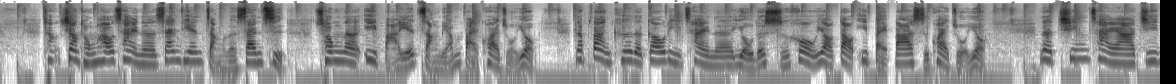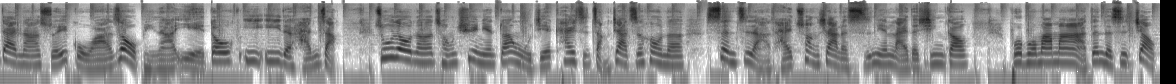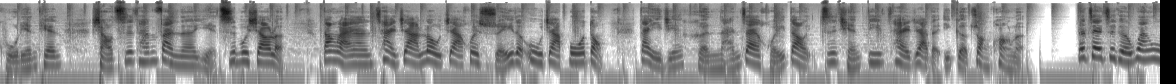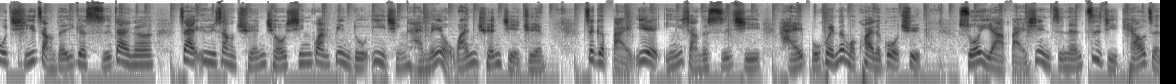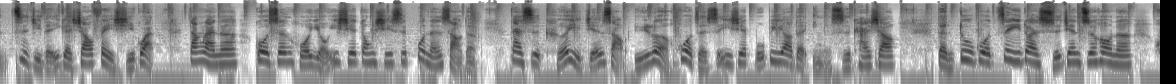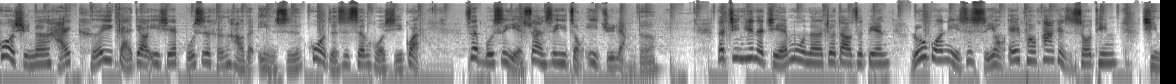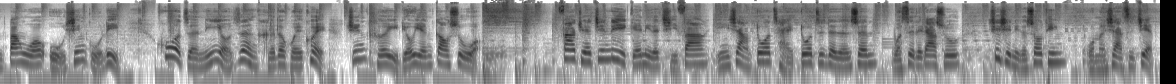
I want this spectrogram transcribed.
像茼蒿菜呢，三天涨了三次；葱呢，一把也涨两百块左右。那半颗的高丽菜呢，有的时候要到一百八十块左右。那青菜啊、鸡蛋啊、水果啊、肉品啊，也都一一的喊涨。猪肉呢，从去年端午节开始涨价之后呢，甚至啊还创下了十年来的新高。婆婆妈妈啊，真的是叫苦连天，小吃摊贩呢也吃不消了。当然，菜价、肉价会随着物价波动，但已经很难再回到之前低菜价的一个状况了。那在这个万物齐涨的一个时代呢，在遇上全球新冠病毒疫情还没有完全解决，这个百业影响的时期还不会那么快的过去。所以啊，百姓只能自己调整自己的一个消费习惯。当然呢，过生活有一些东西是不能少的，但是可以减少娱乐或者是一些不必要的饮食开销。等度过这一段时间之后呢，或许呢还可以改掉一些不是很好的饮食或者是生活习惯。这不是也算是一种一举两得？那今天的节目呢，就到这边。如果你是使用 Apple Podcast 收听，请帮我五星鼓励，或者你有任何的回馈，均可以留言告诉我。发掘经历给你的启发，影响多彩多姿的人生。我是雷大叔，谢谢你的收听，我们下次见。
